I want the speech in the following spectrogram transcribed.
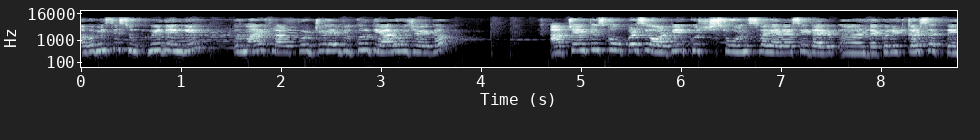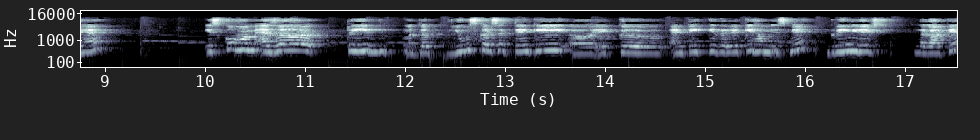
अब हम इसे सूखने देंगे तो हमारा फ्लावर पॉट जो है बिल्कुल तैयार हो जाएगा। आप चाहें तो इसको ऊपर से और भी कुछ स्टोन्स वगैरह से डेकोरेट कर सकते हैं। इसको हम एज अ ट्री मतलब यूज़ कर सकते हैं कि एक एंटीक की तरह कि हम इसमें ग्रीन लीव्स लगा के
